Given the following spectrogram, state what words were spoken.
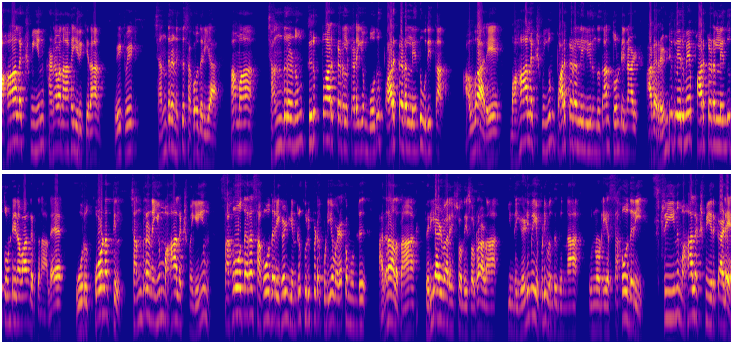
மகாலட்சுமியின் கணவனாக இருக்கிறான். வெயிட் வெயிட் சந்திரனுக்கு சகோதரியா? ஆமா சந்திரனும் திருப்பார்க்கடல் கடையும் போது பார்க்கடல்ல இருந்து உதித்தான். அவ்வாறே மகாலட்சுமியும் பார்க்கடலில் இருந்துதான் தோன்றினாள். ஆக ரெண்டு பேருமே பார்க்கடல்ல இருந்து தோன்றினவாங்கிறதுனால ஒரு கோணத்தில் சந்திரனையும் மகாலட்சுமியையும் சகோதர சகோதரிகள் என்று குறிப்பிடக்கூடிய வழக்கம் உண்டு. அதனாலதான் பெரியாழ்வார் யசோதை சொல்றாளாம் இந்த எளிமை எப்படி வந்ததுன்னா உன்னுடைய சகோதரி ஸ்ரீன்னு மகாலட்சுமி இருக்காளே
